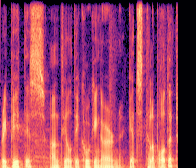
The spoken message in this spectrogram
Repeat this until the cooking urn gets teleported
